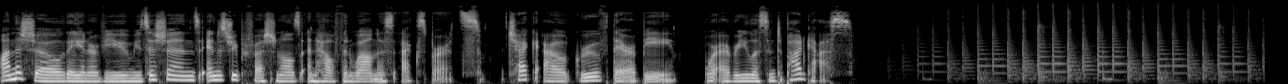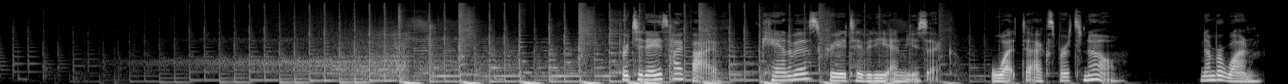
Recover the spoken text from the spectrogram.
On the show, they interview musicians, industry professionals, and health and wellness experts. Check out Groove Therapy wherever you listen to podcasts. For today's high five, Cannabis, creativity, and music. What do experts know? Number one,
